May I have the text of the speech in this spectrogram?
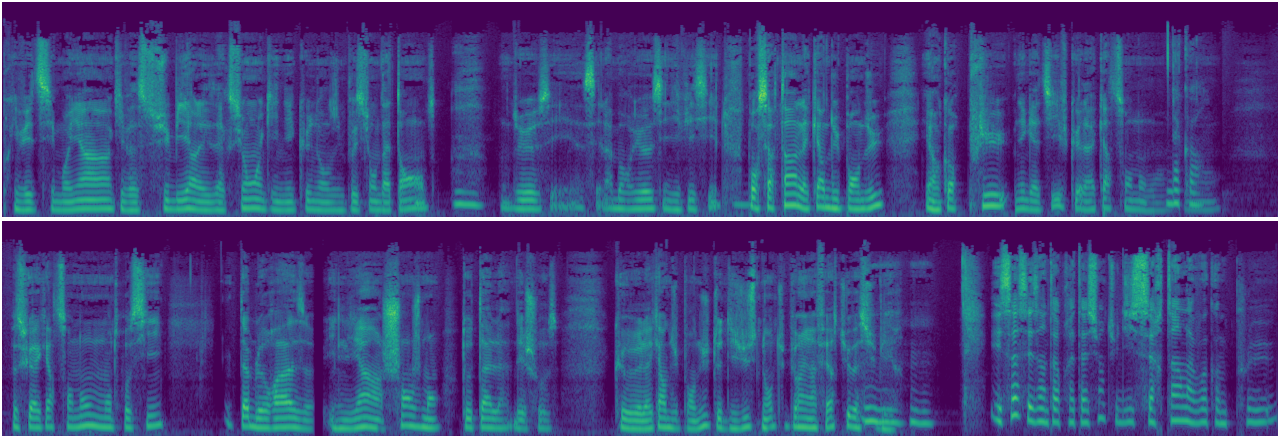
privée de ses moyens, qui va subir les actions et qui n'est que dans une position d'attente. Mhm. Mon Dieu, c'est laborieux, c'est difficile. Pour certains, la carte du pendu est encore plus négative que la carte sans nom. hein. D'accord. Parce que la carte sans nom montre aussi table rase, il y a un changement total des choses. Que la carte du pendu te dit juste non, tu peux rien faire, tu vas subir. Et ça, ces interprétations, tu dis certains la voient comme plus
